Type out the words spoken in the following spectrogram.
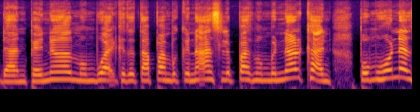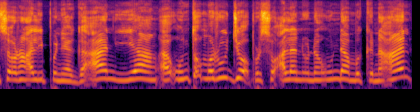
Dan panel membuat ketetapan berkenaan selepas membenarkan permohonan seorang ahli perniagaan yang uh, untuk merujuk persoalan undang-undang berkenaan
